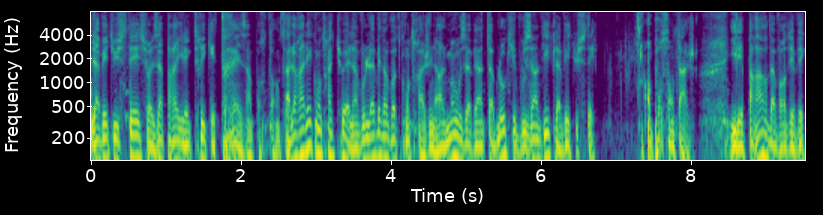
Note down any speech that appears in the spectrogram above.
La vétusté sur les appareils électriques est très importante. Alors elle est contractuelle, hein, vous l'avez dans votre contrat. Généralement, vous avez un tableau qui vous indique la vétusté en pourcentage. Il est pas rare d'avoir des, vé-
